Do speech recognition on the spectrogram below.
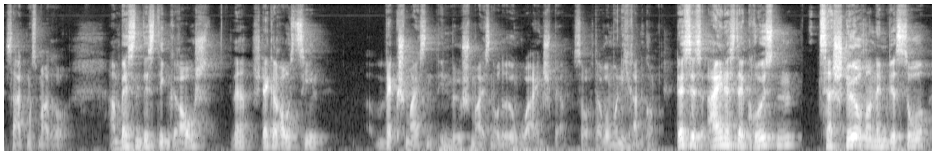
sagen wir es mal so. Am besten das Ding raus, ne, Stecker rausziehen, wegschmeißen, in Müll schmeißen oder irgendwo einsperren. So, da wo man nicht rankommt. Das ist eines der größten Zerstörer, nennen wir es so,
